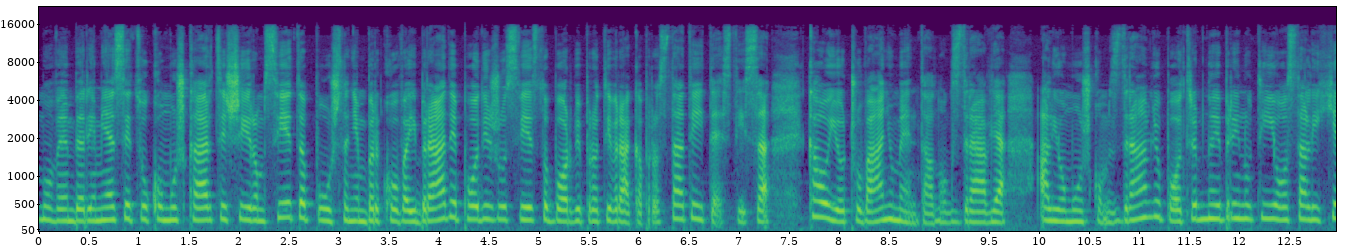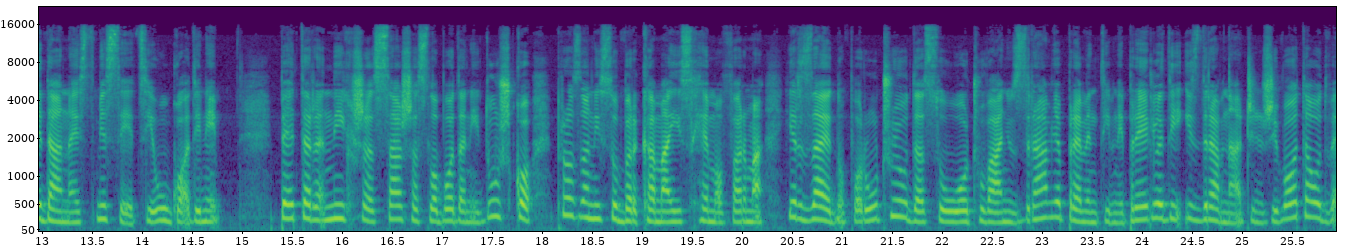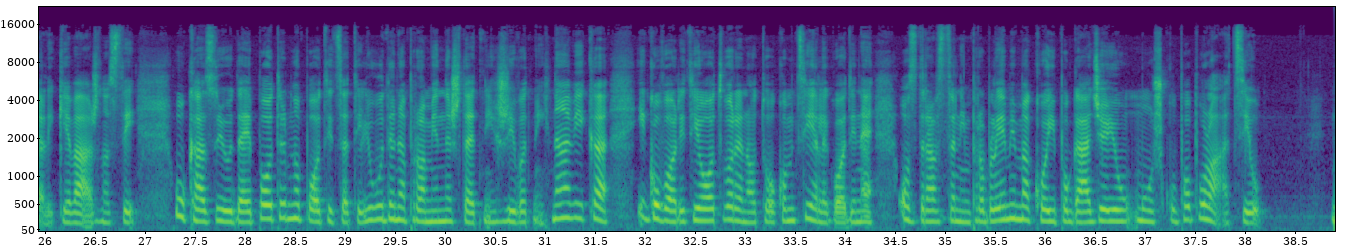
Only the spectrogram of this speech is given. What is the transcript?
Movember je mjesec u kom muškarci širom svijeta puštanjem brkova i brade podižu svijest o borbi protiv raka prostate i testisa, kao i očuvanju mentalnog zdravlja, ali o muškom zdravlju potrebno je brinuti i ostalih 11 mjeseci u godini. Petar, Nikša, Saša, Slobodan i Duško prozvani su brkama iz Hemofarma jer zajedno poručuju da su u očuvanju zdravlja preventivni pregledi i zdrav način života od velike važnosti. Ukazuju da je potrebno poticati ljude na promjene štetnih životnih navika i govoriti otvoreno tokom cijele godine o zdravstvenim problemima koji pogađaju mušku populaciju.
